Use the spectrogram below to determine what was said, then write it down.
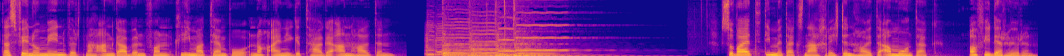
Das Phänomen wird nach Angaben von Klimatempo noch einige Tage anhalten. Soweit die Mittagsnachrichten heute am Montag. Auf Wiederhören.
